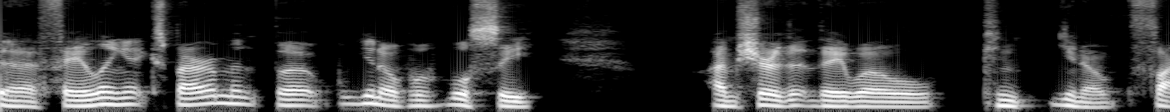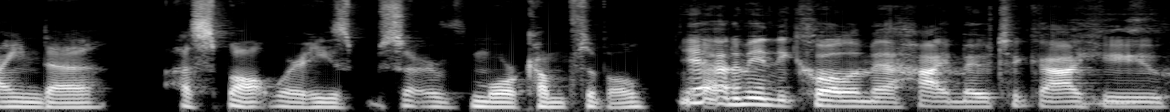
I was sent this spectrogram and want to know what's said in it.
uh, failing experiment, but you know we'll, we'll, see. I'm sure that they will, can, you know, find a a spot where he's sort of more comfortable. Yeah, and I mean they call him a high motor guy who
